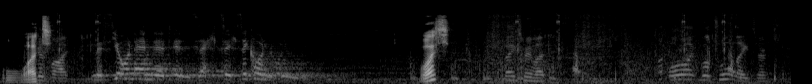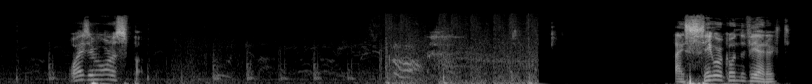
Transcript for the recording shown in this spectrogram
What? Mission endet in 60 Sekunden. What? Thanks very much. Alright, we'll talk later. Why is everyone a spot? I say we're going to Viaduct.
